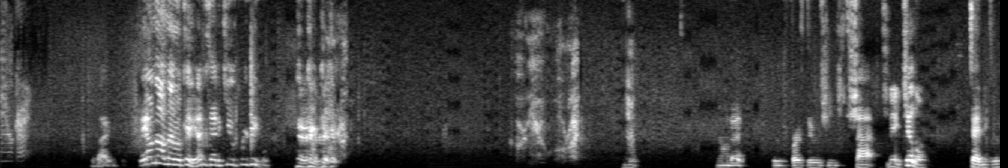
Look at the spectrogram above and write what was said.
You okay? Like, hell no, I'm not okay. I just had to kill three people. Are you alright? know that the first dude she shot, she didn't kill him, technically.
